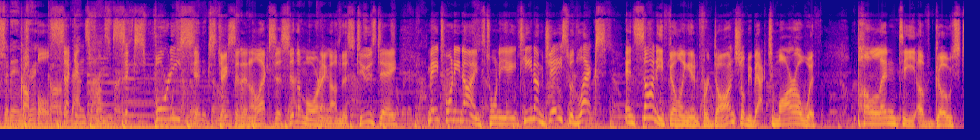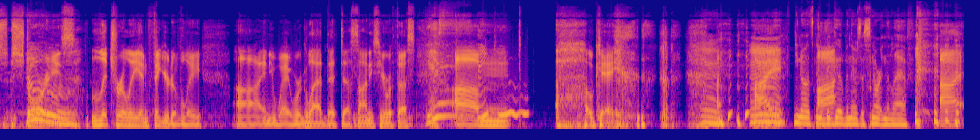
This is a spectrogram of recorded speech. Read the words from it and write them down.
Couple seconds from 646. Jason and Alexis in the morning on this Tuesday, May 29th, 2018. I'm Jace with Lex and Sonny filling in for Dawn. She'll be back tomorrow with plenty of ghost stories, literally and figuratively. Uh, anyway, we're glad that uh, Sonny's here with us. Yes. Um, Thank you. Okay. Mm. I mm. You know, it's going to be good when there's a snort in the laugh. I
